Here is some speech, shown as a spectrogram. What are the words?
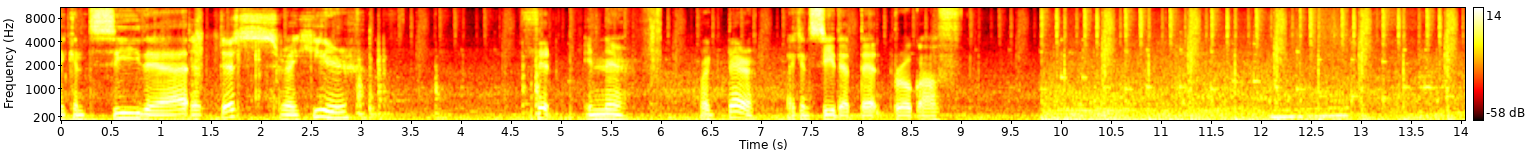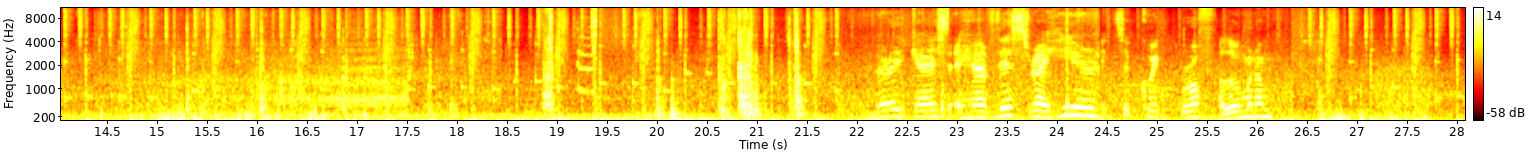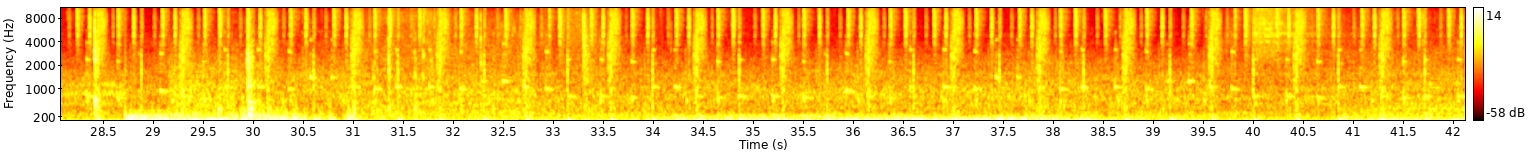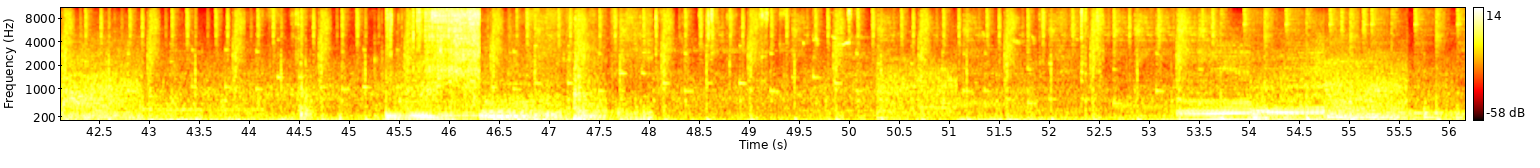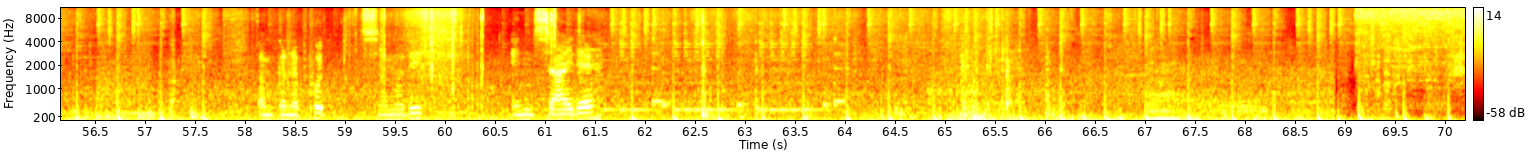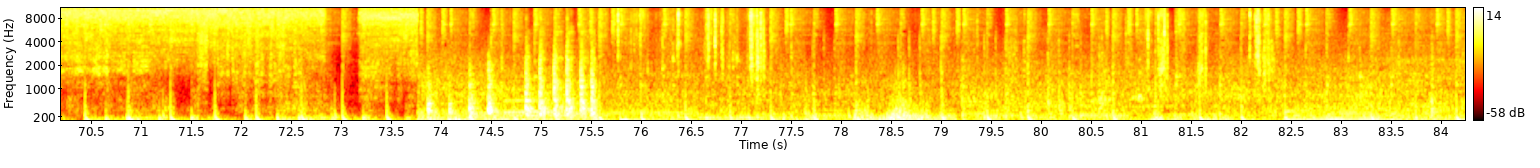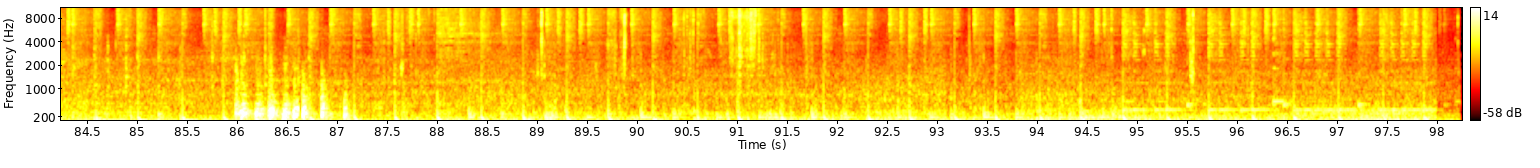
I can see that, that this right here fit in there. Right there. I can see that that broke off. Alright guys, I have this right here. It's a quick roof aluminum I'm gonna put some of this inside there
